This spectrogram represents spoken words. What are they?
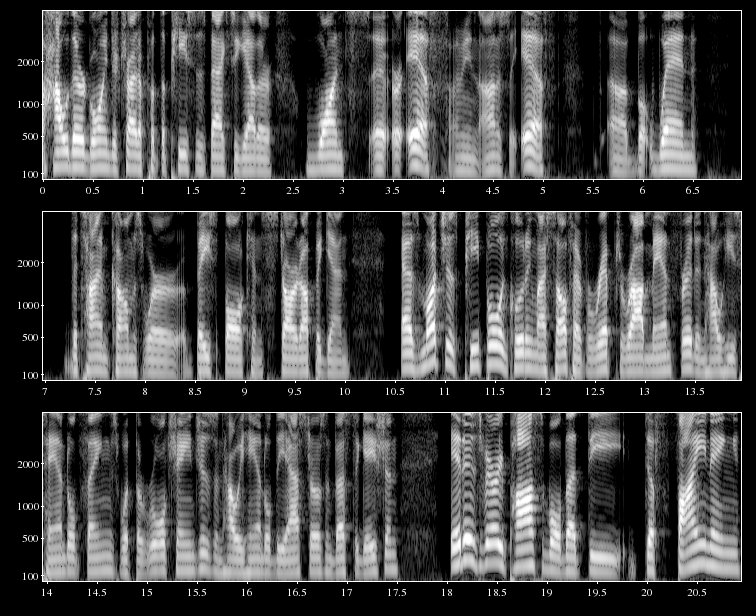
how they're going to try to put the pieces back together once uh, or if I mean honestly if uh, but when the time comes where baseball can start up again. As much as people, including myself, have ripped Rob Manfred and how he's handled things with the rule changes and how he handled the Astros investigation, it is very possible that the defining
